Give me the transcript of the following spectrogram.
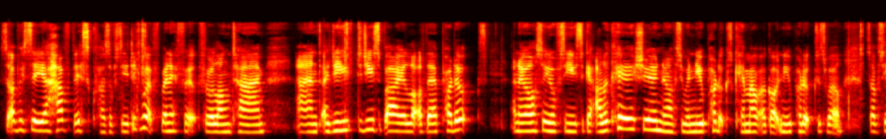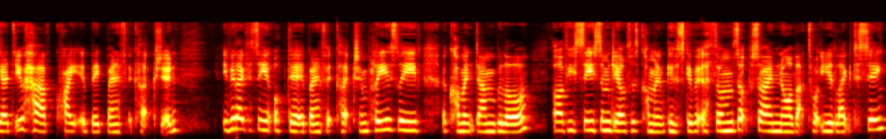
So obviously I have this because obviously I did work for Benefit for a long time and I do did used to buy a lot of their products and I also obviously used to get allocation and obviously when new products came out I got new products as well. So obviously I do have quite a big benefit collection. If you'd like to see an updated benefit collection please leave a comment down below or if you see somebody else's comment, just give it a thumbs up so I know that's what you'd like to see.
